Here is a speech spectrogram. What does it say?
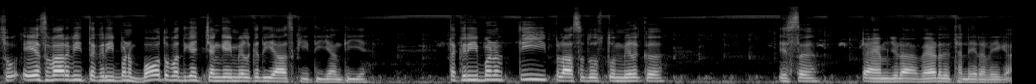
ਸੋ ਇਸ ਵਾਰ ਵੀ ਤਕਰੀਬਨ ਬਹੁਤ ਵਧੀਆ ਚੰਗੇ ਮਿਲਕ ਦੀ ਆਸ ਕੀਤੀ ਜਾਂਦੀ ਹੈ। ਤਕਰੀਬਨ 30 ਪਲੱਸ ਦੋਸਤੋ ਮਿਲਕ ਇਸ ਟਾਈਮ ਜਿਹੜਾ ਵੈੜ ਦੇ ਥੱਲੇ ਰਹੇਗਾ।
